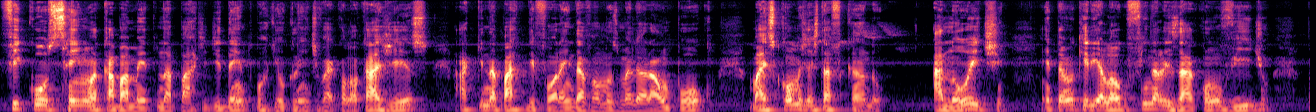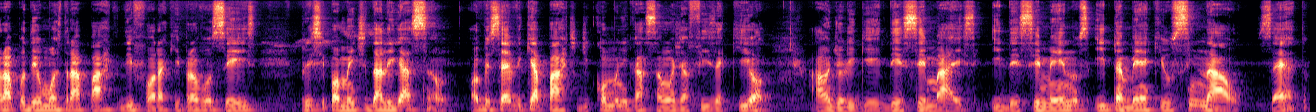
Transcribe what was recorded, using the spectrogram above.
Ficou sem um acabamento na parte de dentro, porque o cliente vai colocar gesso. Aqui na parte de fora ainda vamos melhorar um pouco mas como já está ficando à noite, então eu queria logo finalizar com o vídeo para poder mostrar a parte de fora aqui para vocês, principalmente da ligação. Observe que a parte de comunicação eu já fiz aqui, ó, onde eu liguei DC+, e DC- e também aqui o sinal, certo?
